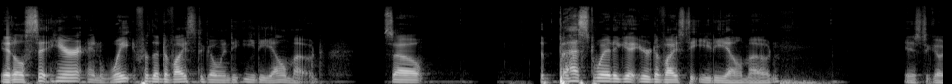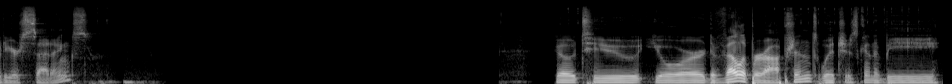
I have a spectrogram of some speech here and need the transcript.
It'll sit here and wait for the device to go into EDL mode. So the best way to get your device to EDL mode is to go to your settings. Go to your developer options, which is going to be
